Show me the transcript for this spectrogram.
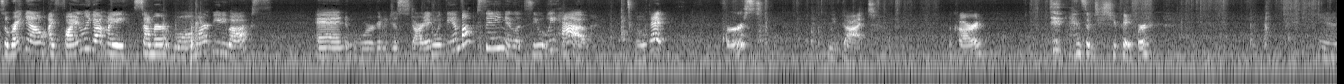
So right now I finally got my summer Walmart beauty box and we're gonna just start in with the unboxing and let's see what we have. Okay first, we've got a card and some tissue paper. And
